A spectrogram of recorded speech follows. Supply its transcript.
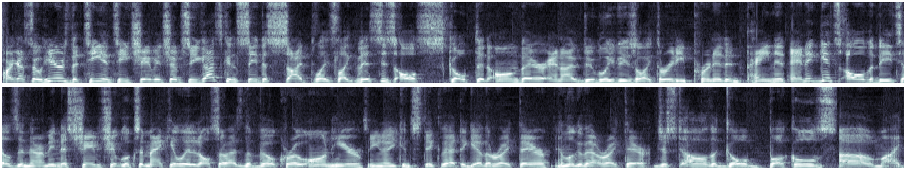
Alright guys, so here's the TNT Championship. So you guys can see the side plates. Like this is all sculpted on there and I do believe these are like 3D printed and painted. And it gets all the details in there. I mean, this championship looks immaculate. It also has the Velcro on here. So you know you can stick that together right there. And look at that right there. Just, oh, the gold buckles. Oh my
